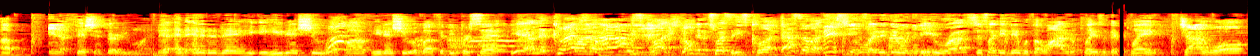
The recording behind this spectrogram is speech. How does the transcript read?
a inefficient 31. At the end of the day, he, he didn't shoot above. He didn't shoot above 50. percent oh. Yeah, In the clutch no, no, he's clutch. Don't get it twisted. He's clutch. That's He's clutch. efficient Just like they did with D. Russ, Just like they did with a lot of the players that they're playing. John Wall.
